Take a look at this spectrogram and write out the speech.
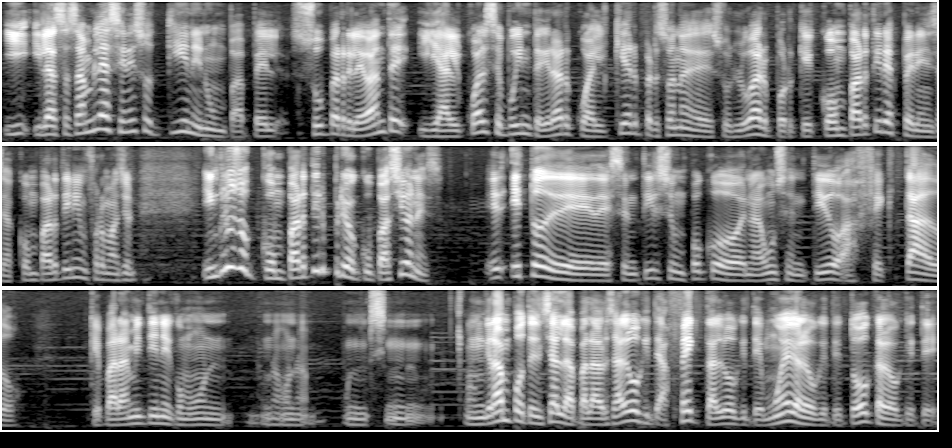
Y, las asambleas en eso tienen un papel súper relevante y al cual se puede integrar cualquier persona desde su lugar, porque compartir experiencias, compartir información, incluso compartir preocupaciones. E, esto de sentirse un poco en algún sentido afectado que para mí tiene como un, un, gran potencial la palabra. Es algo que te afecta, algo que te mueve, algo que te toca, algo que te,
